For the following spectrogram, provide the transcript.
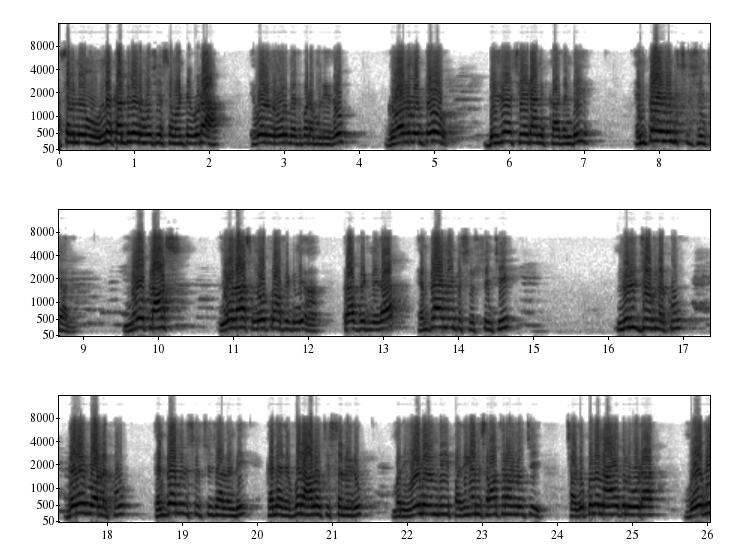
అసలు మేము ఉన్న కంపెనీని మూసేస్తామంటే కూడా ఎవరు నోరు మెదపడం లేదు. గవర్నమెంట్ బిజినెస్ చేయడానికి కాదండి ఎంప్లాయ్మెంట్ సృష్టించాలి. No plus no loss no profit profit మీద ఎంప్లాయ్మెంట్ సృష్టించి నిరుద్యోగులకు గరీబ్ వాళ్ళకు ఎంప్లాయ్మెంట్ సృష్టించాలండి. కానీ అది ఎవ్వరు ఆలోచిస్తలేరు. మరి ఏమైంది? పదిహేను సంవత్సరాల నుంచి చదువుకున్న నాయకులు కూడా మోదీ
